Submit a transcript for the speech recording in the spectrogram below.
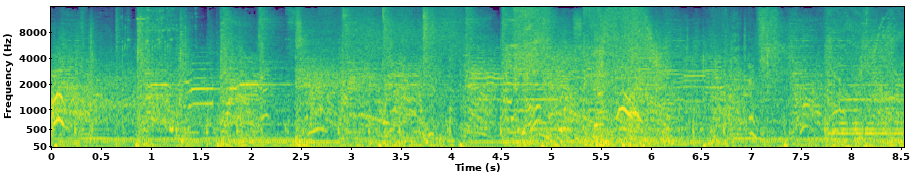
rock! Don't!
